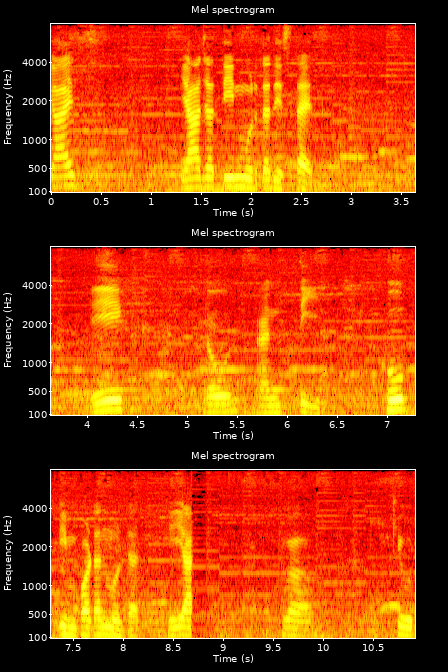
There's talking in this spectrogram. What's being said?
गायस या ज्या तीन मूर्त्या दिसत आहेत एक दोन आणि तीन खूप इम्पॉर्टंट मूर्त्या ही या क्यूट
